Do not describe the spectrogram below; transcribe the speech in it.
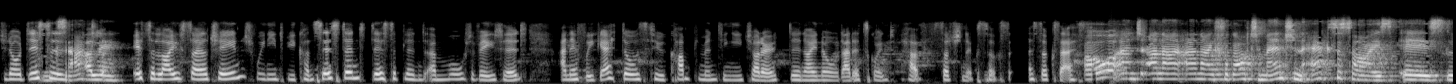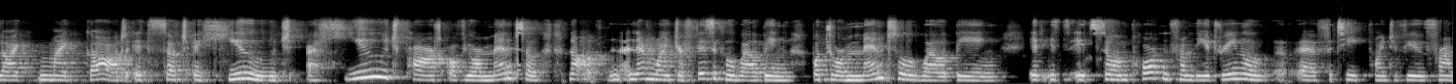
Do you know, this exactly. is a, it's a lifestyle change. We need to be consistent, disciplined, and motivated. And if we get those two complementing each other, then I know that it's going to have such an, a success. Oh, and and I and I forgot to mention, exercise is like my God, it's such a huge, a huge part of your mental, not never mind your physical well-being, but your mental well-being. It is it's so important from the adrenal uh, fatigue point of view, from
